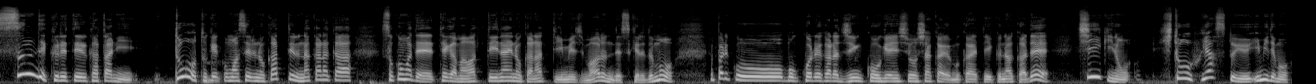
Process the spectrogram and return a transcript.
住んでくれている方にどう溶け込ませるのかっていうのはなかなかそこまで手が回っていないのかなっていうイメージもあるんですけれどもやっぱりこうもうこれから人口減少社会を迎えていく中で地域の人を増やすという意味でも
